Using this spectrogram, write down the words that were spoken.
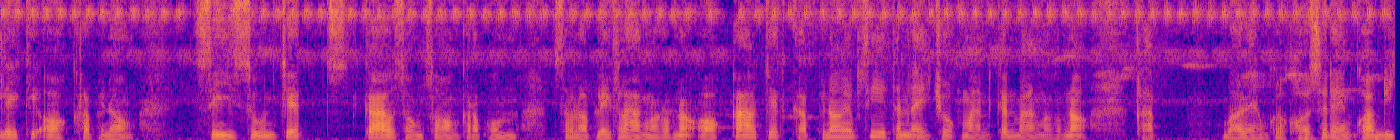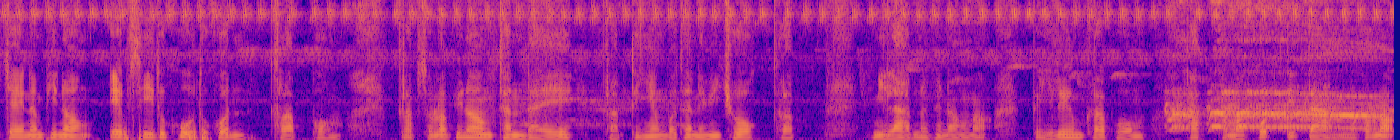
เลขที่ออกครับพี่น้อง 407 922 ครับผมสำหรับเลขลางนะครับเนาะออก 97 ครับพี่น้อง FC ท่านไหนโชคหมานกันบ้างนะครับเนาะครับบ่าวแหลมก็ขอแสดงความดีใจน้ำพี่น้อง FC ทุกคู่ทุกคนครับผมครับสำหรับพี่น้องท่านใดครับที่ยังบ่ท่านได้มีโชคครับมีลาบนะพี่น้องเนาะก็อย่าลืมครับผมครับเข้ามากดติดตามนะครับเนาะ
